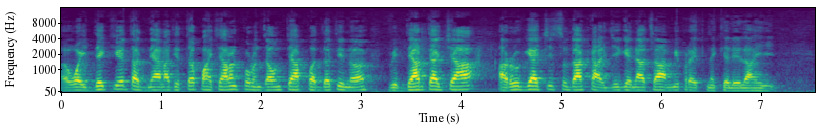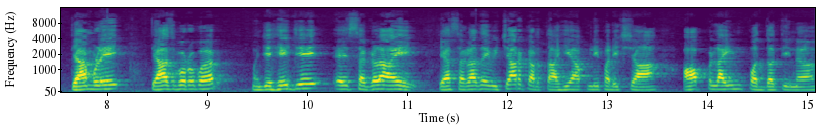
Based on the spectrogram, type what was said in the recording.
वैद्यकीय तज्ज्ञांना तिथं पाचारण करून जाऊन त्या पद्धतीनं विद्यार्थ्याच्या आरोग्याची सुद्धा काळजी घेण्याचा आम्ही प्रयत्न केलेला आहे. त्यामुळे त्याचबरोबर म्हणजे हे जे सगळं आहे या सगळ्याचा विचार करता ही आपली परीक्षा ऑफलाईन पद्धतीनं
